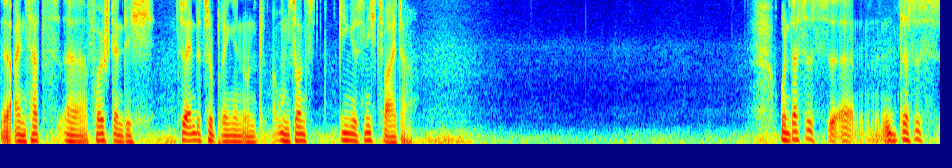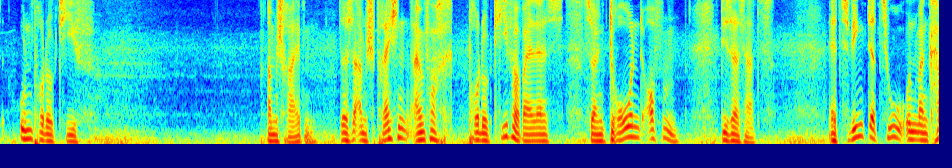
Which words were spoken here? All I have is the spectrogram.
äh, einen Satz äh, vollständig zu Ende zu bringen und umsonst ging es nichts weiter. Und das ist, äh, das ist unproduktiv am Schreiben. Das ist am Sprechen einfach produktiver, weil es so ein drohend offen, dieser Satz. Er zwingt dazu und man kann,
